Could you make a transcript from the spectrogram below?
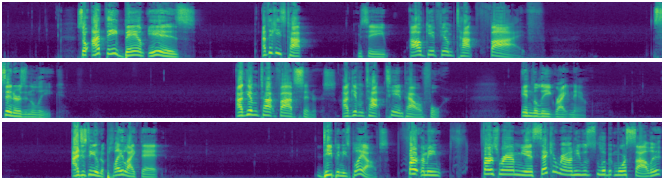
So I think Bam is, I think he's top. Let me see. I'll give him top five centers in the league. I'll give him top five centers. I'll give him top 10 power forward in the league right now. I just need him to play like that deep in these playoffs. First, I mean, First round, yeah. Second round, he was a little bit more solid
